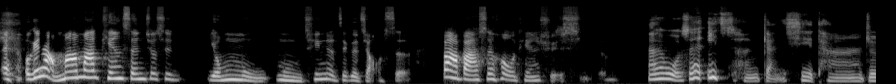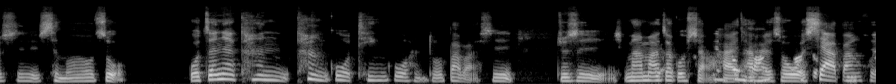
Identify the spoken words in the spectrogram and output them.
哎，我跟你讲，妈妈天生就是有母母亲的这个角色，爸爸是后天学习的。但是我是一直很感谢他，就是什么都做。我真的看看过、听过很多爸爸是。就是妈妈照顾小孩，他还说我下班回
